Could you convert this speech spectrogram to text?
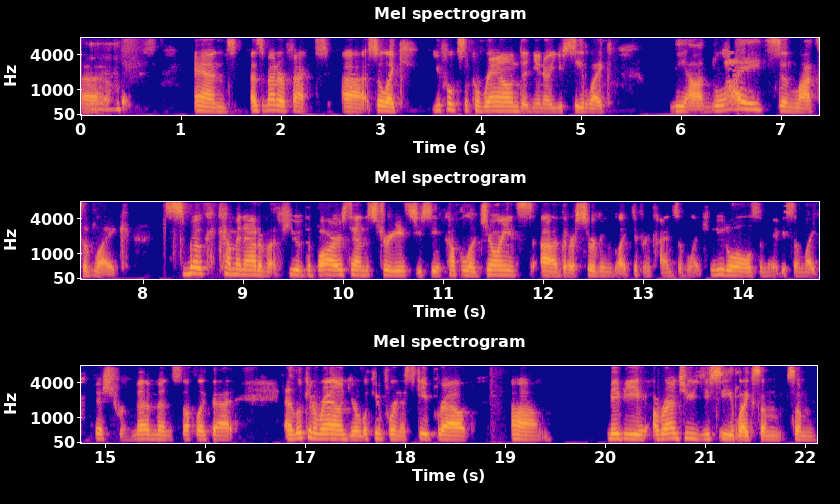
uh, folks. And as a matter of fact, uh, so like you folks look around and you know you see like neon lights and lots of like smoke coming out of a few of the bars down the streets. You see a couple of joints uh, that are serving like different kinds of like noodles and maybe some like fish from them and stuff like that. And looking around, you're looking for an escape route. Um, maybe around you you see like some some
